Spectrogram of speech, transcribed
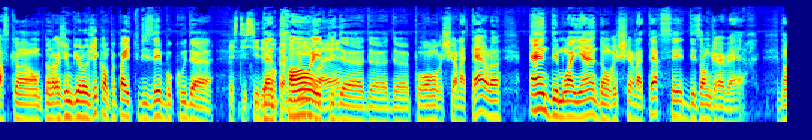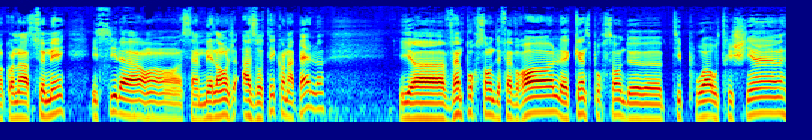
parce que dans le régime biologique, on ne peut pas utiliser beaucoup de, Pesticides et d'intrants et ouais. puis de, de- de- pour enrichir la terre. là. Un des moyens d'enrichir la terre, c'est des engrais verts. Donc, on a semé ici, c'est un mélange azoté qu'on appelle. là. Il y a 20% de févrole, 15% de petits pois autrichiens,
